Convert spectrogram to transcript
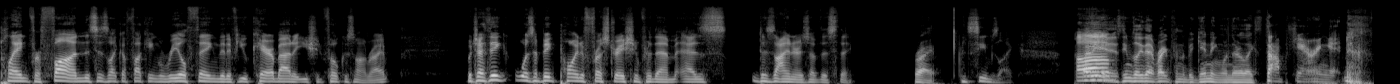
playing for fun. This is like a fucking real thing that if you care about it, you should focus on, right? Which I think was a big point of frustration for them as designers of this thing. Right. It seems like. I mean, Um, it seems like that right from the beginning when they're like, "Stop sharing it."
